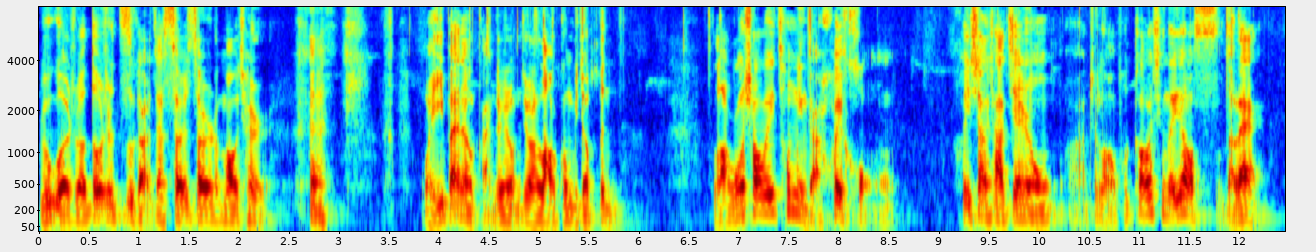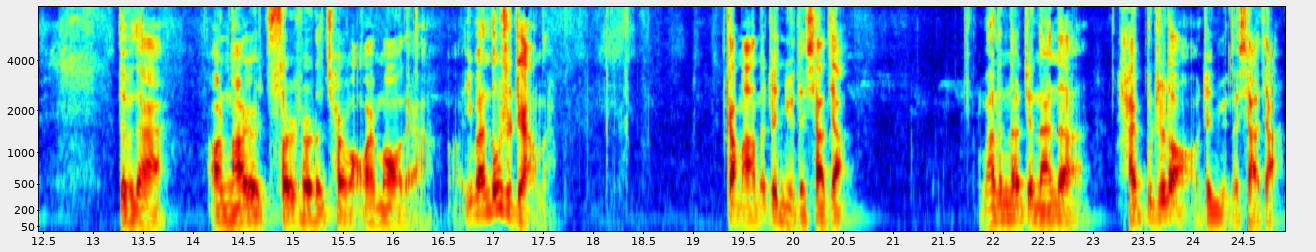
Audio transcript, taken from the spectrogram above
如果说都是自个儿在丝丝的冒气儿，我一般呢管这种就是老公比较笨，老公稍微聪明点会哄。会向下兼容啊，这老婆高兴的要死的嘞，对不对？啊，哪有丝丝的气儿往外冒的呀？啊，一般都是这样的。干嘛呢？这女的下嫁，完了呢，这男的还不知道这女的下嫁。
